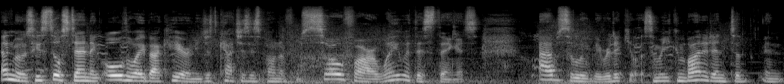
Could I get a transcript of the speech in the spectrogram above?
Enmu's, he's still standing all the way back here and he just catches his opponent from so far away with this thing. It's absolutely ridiculous. And when you combine it into in,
